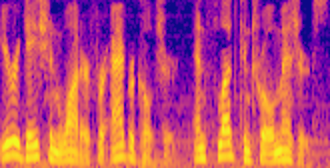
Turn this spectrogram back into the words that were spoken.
irrigation water for agriculture, and flood control measures.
